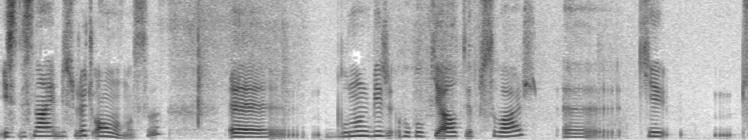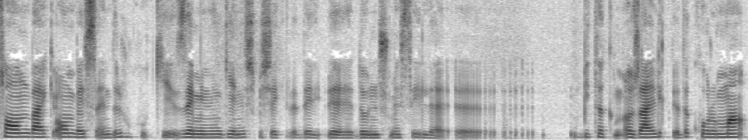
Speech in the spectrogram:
İstisnai bir süreç olmaması. Ee, bunun bir hukuki altyapısı var ee, ki son belki 15 senedir hukuki zeminin geniş bir şekilde de, e, dönüşmesiyle e, bir takım özellikle de koruma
